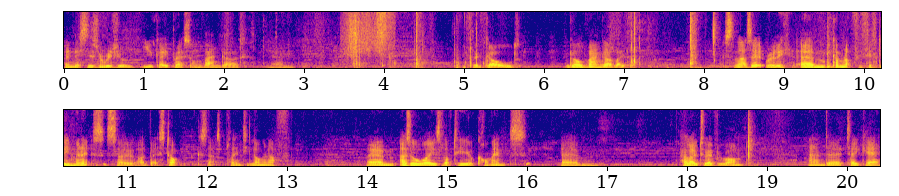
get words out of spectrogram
and this is an original UK press on Vanguard. Um, the gold Gold Vanguard label. So that's it really. Um, coming up for 15 minutes, so I'd better stop because that's plenty long enough. Um, as always, love to hear your comments. Um, hello to everyone, and uh, take care.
